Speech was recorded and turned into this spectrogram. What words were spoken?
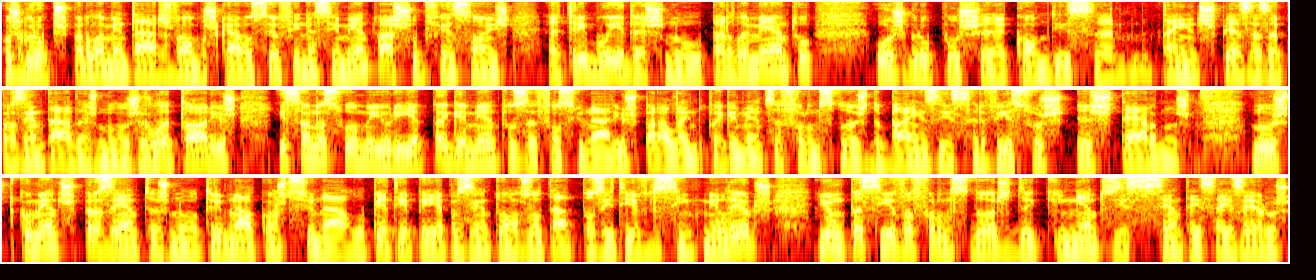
Os grupos parlamentares vão buscar o seu financiamento às subvenções atribuídas no Parlamento. Os grupos, eh, como disse, têm despesas apresentadas nos relatórios e são, na sua maioria, pagamentos a funcionários, para além de pagamentos a fornecedores de bens e serviços externos. Nos documentos presentes no Tribunal Constitucional, o PTP apresentou um resultado positivo de 5 mil euros e um passivo a fornecedores de 566 euros.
